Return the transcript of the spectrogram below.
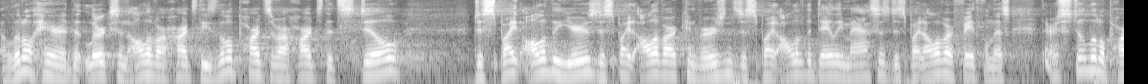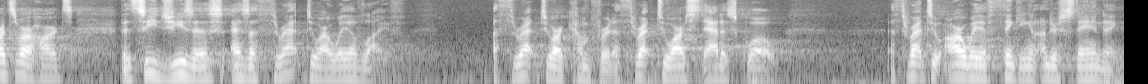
a little Herod that lurks in all of our hearts, these little parts of our hearts that still, despite all of the years, despite all of our conversions, despite all of the daily masses, despite all of our faithfulness, there are still little parts of our hearts that see Jesus as a threat to our way of life, a threat to our comfort, a threat to our status quo, a threat to our way of thinking and understanding.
